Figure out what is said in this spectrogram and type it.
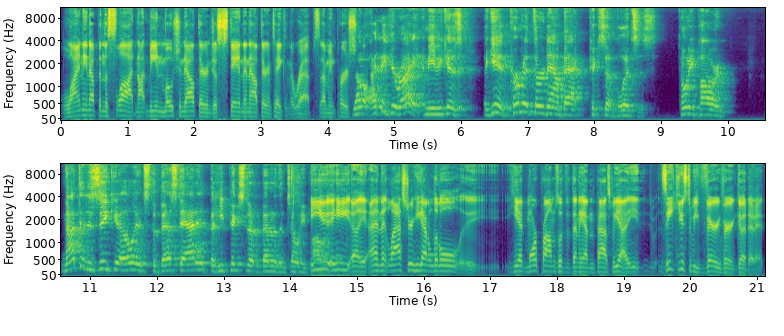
lining up in the slot, not being motioned out there and just standing out there and taking the reps. I mean, personally. No, I think you're right. I mean, because again, permanent third down back picks up blitzes. Tony Pollard, not that Ezekiel Elliott's the best at it, but he picks it up better than Tony Pollard. He, he uh, and last year he got a little, he had more problems with it than he had in the past. But yeah, he, Zeke used to be very, very good at it.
